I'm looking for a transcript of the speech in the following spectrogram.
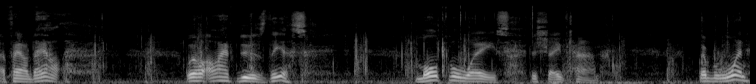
I found out, well, all I have to do is this. Multiple ways to shave time. Number one,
